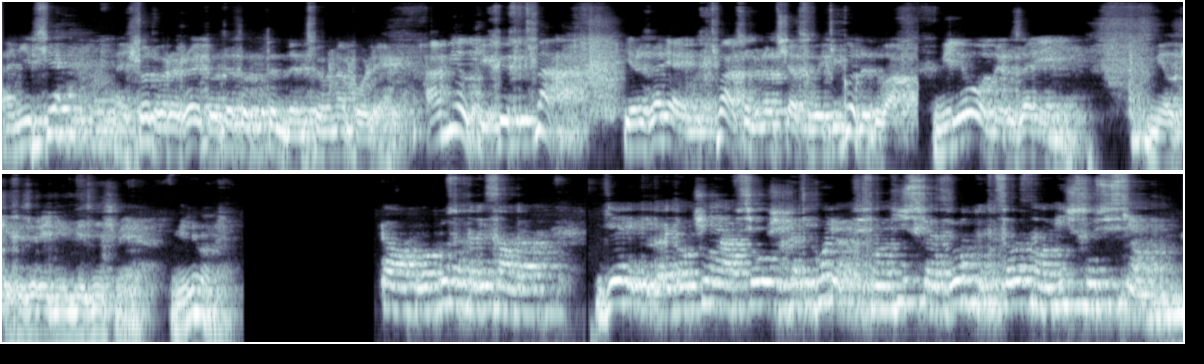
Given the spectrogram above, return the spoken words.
Они все значит, вот выражают вот эту тенденцию монополии. А мелких их тьма и разоряемых тьма, особенно вот сейчас в эти годы два, миллионы разорений мелких и средних бизнесменов. Миллионы. Так, вопрос от Александра. Диалектика – это учение о всеобщих категориях, систематически развернутых в целостную логическую систему.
